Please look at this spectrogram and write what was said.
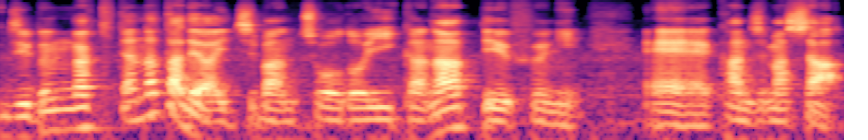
自分が着た中では一番ちょうどいいかなっていうふうに、えー、感じました。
